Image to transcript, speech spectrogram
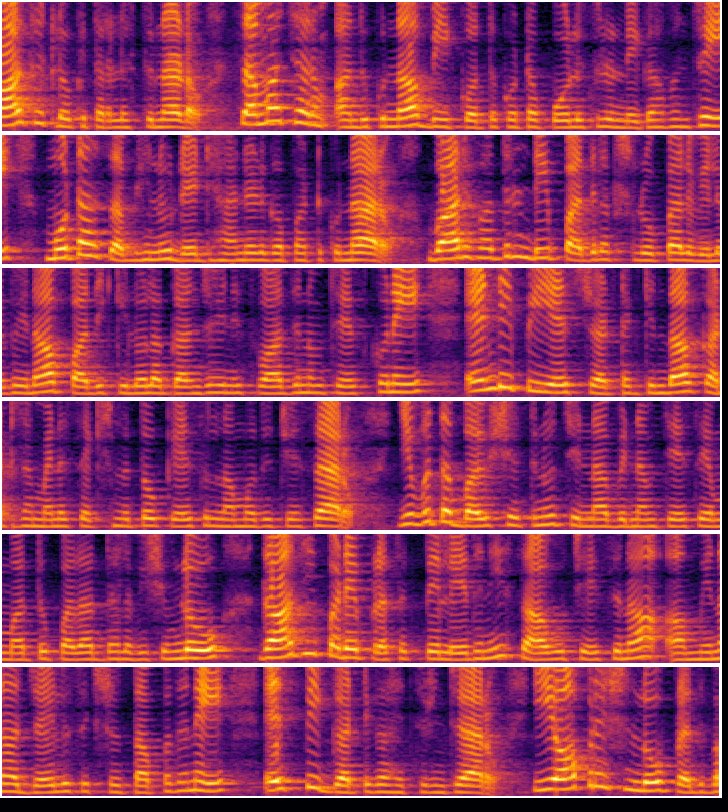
మార్కెట్లోకి తరలిస్తున్నాడు. సమాచారం అందుకున్న బి కొత్తకోట పోలీసులు నిఘా ఉంచి ముఠా సభ్యులను రెడ్ హ్యాండెడ్గా పట్టుకున్నారు. వారి వద్ద నుండి పది లక్షల రూపాయల విలువైన పది కిలోల గంజాయిని స్వాధీనం చేసుకుని ఎన్డీపీఎస్ చట్టం కింద కఠినమైన సెక్షన్లతో కేసులు నమోదు చేశారు. యువత భవిష్యత్తును చిన్నాభిన్నం చేసే మత్తు పదార్థాల విషయంలో రాజీ పడే ప్రసక్తే లేదని సాగు చేసినా అమ్మినా జైలు శిక్ష తప్పదని ఎస్పీ గట్టిగా హెచ్చరించారు. ఈ ఆపరేషన్లో ప్రతిభ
